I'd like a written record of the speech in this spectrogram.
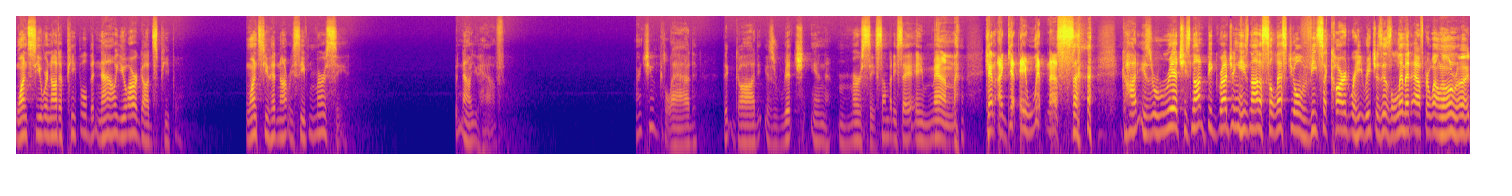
Once you were not a people, but now you are God's people once you had not received mercy. but now you have. Aren't you glad that God is rich in mercy? Somebody say, Amen. Can I get a witness? God is rich. He's not begrudging. He's not a celestial Visa card where he reaches his limit after a while. All right,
